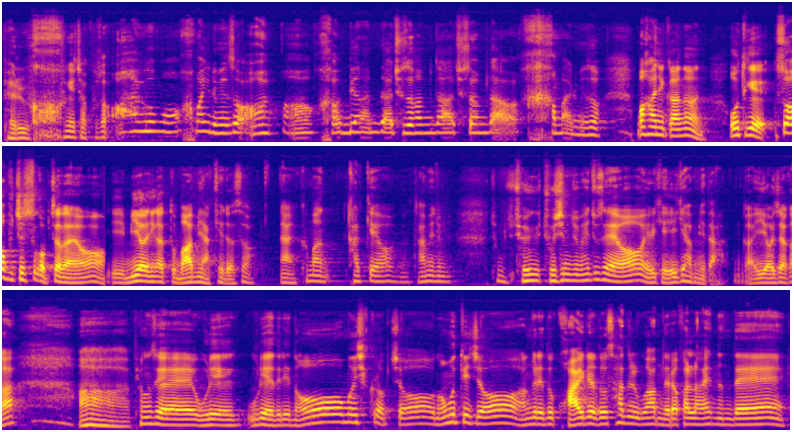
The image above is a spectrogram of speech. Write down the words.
배를 허하게 잡고서 아유 뭐막 이러면서 아유 아, 미안합니다 죄송합니다 죄송합니다 아, 막 이러면서 막 하니까는 어떻게 쏘아 붙일 수가 없잖아요. 이 미연이가 또 마음이 약해져서 아 그만 갈게요. 다음에 좀 좀 조용히 조심 좀 해주세요. 이렇게 얘기합니다. 그러니까 이 여자가 아, 평소에 우리, 우리 애들이 너무 시끄럽죠. 너무 뛰죠. 안 그래도 과일이라도 사들고 한번 내려가려고 했는데,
